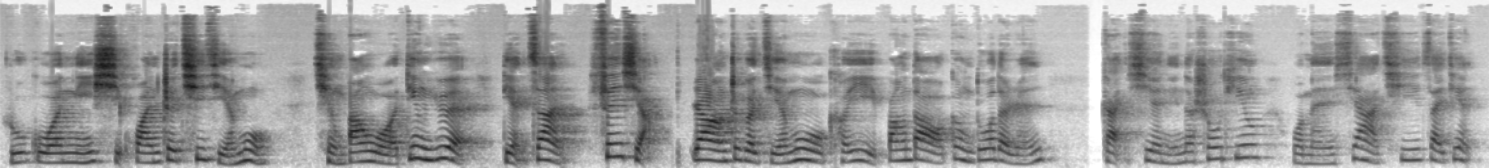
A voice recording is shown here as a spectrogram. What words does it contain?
如果你喜欢这期节目，请帮我订阅、点赞、分享，让这个节目可以帮到更多的人。感谢您的收听，我们下期再见。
